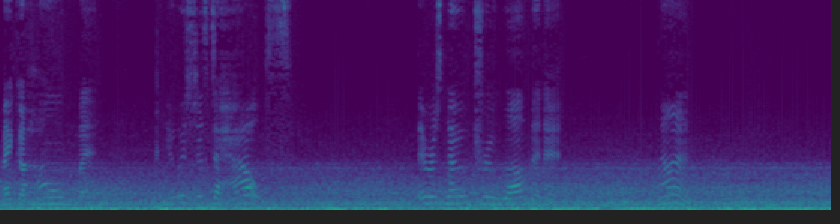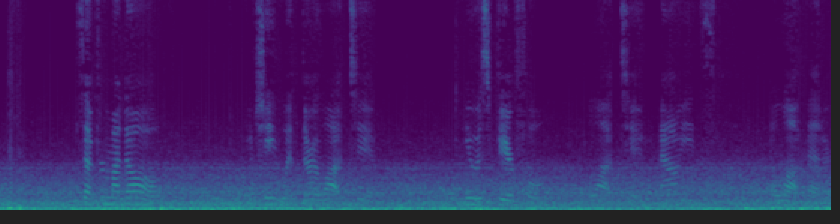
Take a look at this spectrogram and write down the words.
make a home, but it was just a house. There was no true love in it. None. Except for my dog, which he went through a lot too. He was fearful a lot too. Now he's a lot better.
